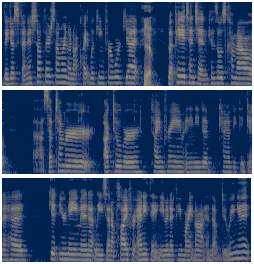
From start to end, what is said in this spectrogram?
they just finished up their summer, they're not quite looking for work yet. yeah But pay attention because those come out uh, September, October timeframe, and you need to kind of be thinking ahead. Get your name in at least and apply for anything, even if you might not end up doing it.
